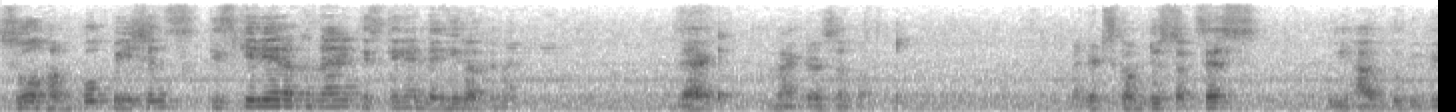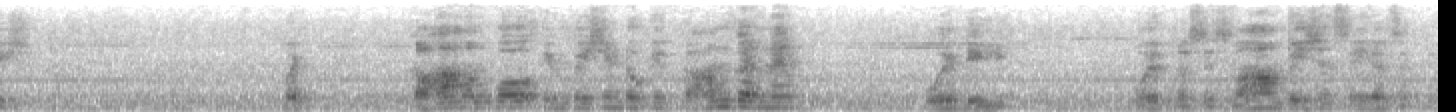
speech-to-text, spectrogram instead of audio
सो so, हमको पेशेंस किसके लिए रखना है किसके लिए नहीं रखना है? That matters about and it's come to success we have to be patient but कहाँ हमको इम्पेशेंट होके काम करना है वो है डेली वो एक प्रोसेस वहाँ हम पेशेंस नहीं रख सकते।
